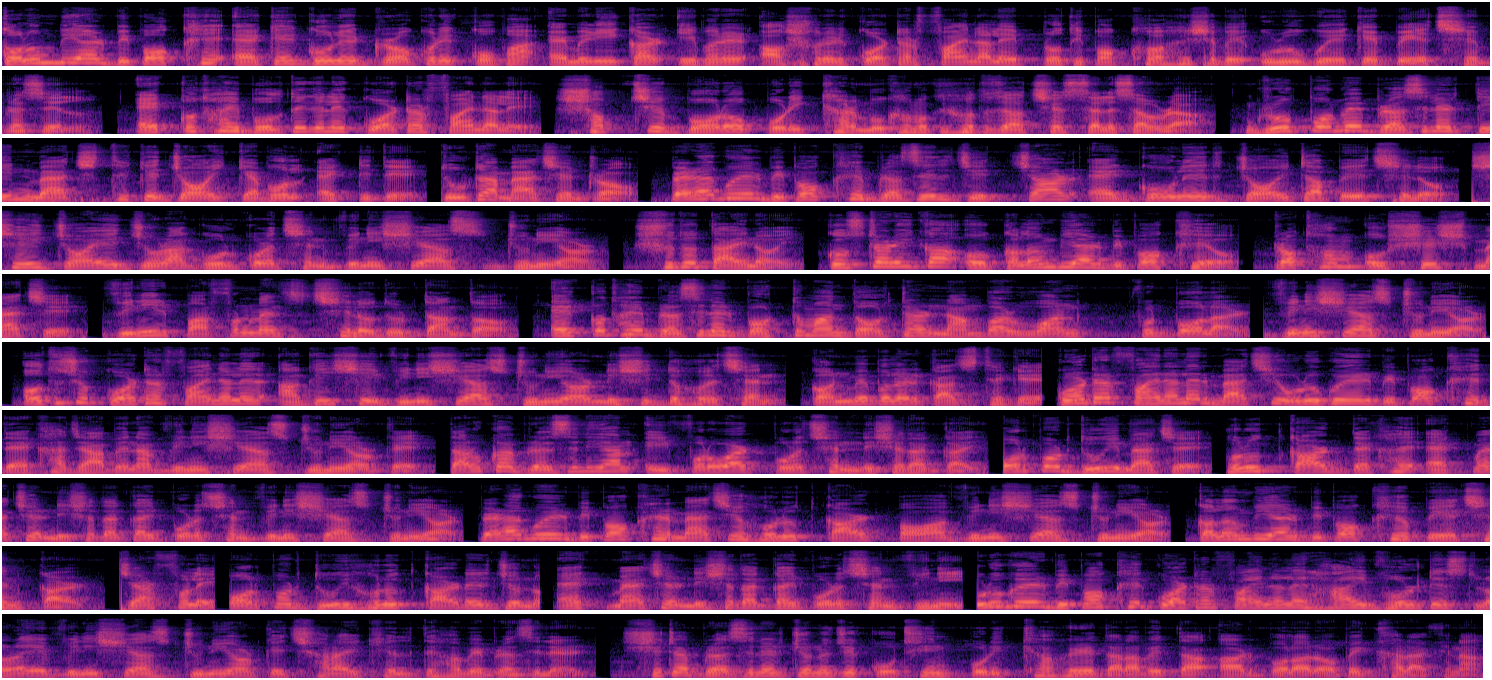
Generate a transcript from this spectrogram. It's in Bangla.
কলম্বিয়ার বিপক্ষে এক এক গোলে ড্র করে কোপা আমেরিকার এবারের আসরের কোয়ার্টার ফাইনালে প্রতিপক্ষ হিসেবে উরুগুয়েকে পেয়েছে ব্রাজিল। এক কথায় বলতে গেলে কোয়ার্টার ফাইনালে সবচেয়ে বড় পরীক্ষার মুখোমুখি হতে যাচ্ছে সেলেসাউরা। গ্রুপ পর্বে ব্রাজিলের তিন ম্যাচ থেকে জয় কেবল একটিতে, দুটা ম্যাচে ড্র। প্যারাগুয়ের বিপক্ষে ব্রাজিল যে চার এক গোলের জয়টা পেয়েছিল, সেই জয়ে জোড়া গোল করেছেন ভিনিসিয়াস জুনিয়র। শুধু তাই নয়, কোস্টারিকা ও কলম্বিয়ার বিপক্ষেও প্রথম ও শেষ ম্যাচে ভিনির পারফরম্যান্স ছিল দুর্দান্ত। এক কথায় ব্রাজিলের বর্তমান দলটার number one footballer Vinicius Junior. অথচ কোয়ার্টার ফাইনালের আগেই সেই ভিনিসিয়াস জুনিয়র নিষিদ্ধ হয়েছেন কনমেবলের কাছ থেকে। কোয়ার্টার ফাইনালের ম্যাচে উরুগুয়ের বিপক্ষে দেখা যাবে না ভিনিসিয়াস জুনিয়রকে। তারকা ব্রাজিলিয়ান এই ফরওয়ার্ড পড়েছেন নিষেধাজ্ঞায়। পরপর দুই ম্যাচে হলুদ কার্ড দেখায় এক ম্যাচের নিষেধাজ্ঞায় পড়েছেন ভিনিসিয়াস জুনিয়র। প্যারাগুয়ের বিপক্ষের ম্যাচে হলুদ কার্ড পাওয়া ভিনিসিয়াস জুনিয়র। কলম্বিয়ার বিপক্ষেও পেয়েছেন কার্ড, যার ফলে পরপর দুই হলুদ কার্ডের জন্য এক ম্যাচের নিষেধাজ্ঞায় পড়েছেন ভিনি। উরুগুয়ের বিপক্ষে কোয়ার্টার ফাইনালের হাই ভোল্টেজ লড়াইয়ে ভিনিসিয়াস জুনিয়রকে ছাড়াই খেলতে হবে ব্রাজিলের। সেটা ব্রাজিলের জন্য যে কঠিন পরীক্ষা হয়ে দাঁড়াবে তা আর বলার অপেক্ষা রাখে না।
